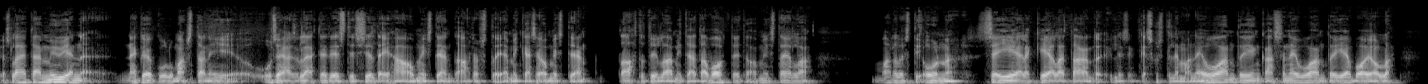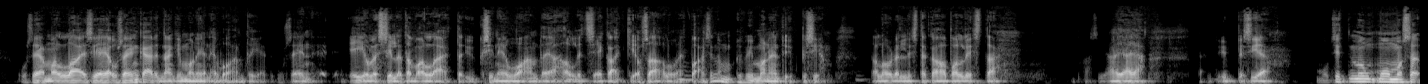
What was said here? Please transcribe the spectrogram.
Jos lähdetään myyjän näkökulmasta, niin useinhan se lähtee tietysti sieltä ihan omistajan tahdosta ja mikä se omistajan tahtotila, mitä tavoitteita omistajalla mahdollisesti on. Sen jälkeen aletaan yleensä keskustelemaan neuvonantajien kanssa. Neuvonantajia voi olla – useammanlaisia ja usein käytetäänkin monia neuvonantajia. Usein ei ole sillä tavalla, että yksi neuvonantaja hallitsee kaikki osa-alueet, mm. vaan siinä on hyvin monen tyyppisiä taloudellista, kaupallista asiaa ja tämän tyyppisiä. Mutta sitten muun muassa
